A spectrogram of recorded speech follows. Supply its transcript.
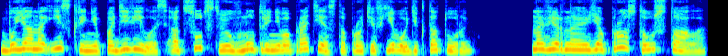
Буяна искренне подивилась отсутствию внутреннего протеста против его диктатуры. «Наверное, я просто устала»,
